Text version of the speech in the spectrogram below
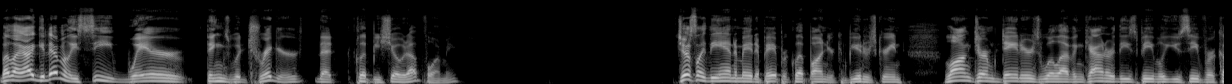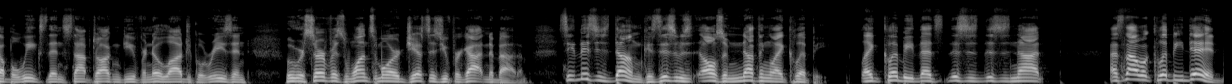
But like I could definitely see where things would trigger that Clippy showed up for me. Just like the animated paperclip on your computer screen, long term daters will have encountered these people you see for a couple weeks, then stop talking to you for no logical reason, who resurface once more just as you've forgotten about them. See, this is dumb because this was also nothing like Clippy. Like Clippy, that's this is this is not that's not what Clippy did.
